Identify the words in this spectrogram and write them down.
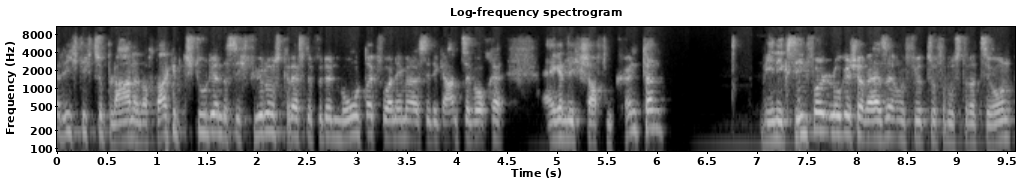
richtig zu planen. Auch da gibt es Studien, dass sich Führungskräfte für den Montag vornehmen, als sie die ganze Woche eigentlich schaffen könnten wenig sinnvoll logischerweise und führt zu Frustration.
